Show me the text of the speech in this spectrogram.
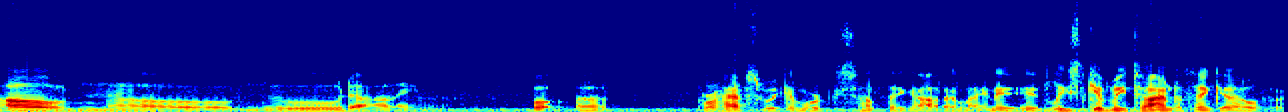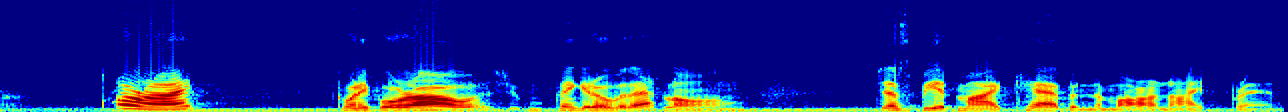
Oh, no, no, darling. Well, uh, perhaps we can work something out, Elaine. At least give me time to think it over. All right. 24 hours. You can think it over that long. Just be at my cabin tomorrow night, Brent.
